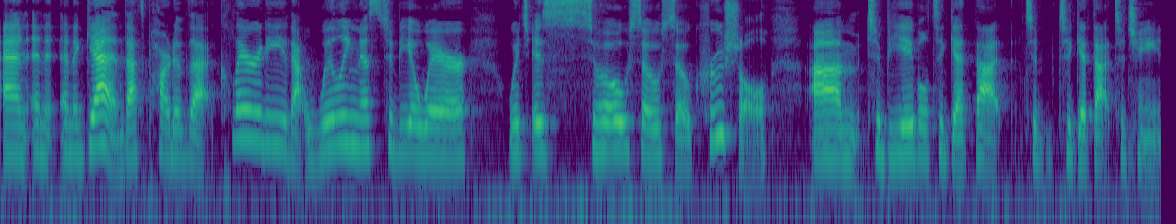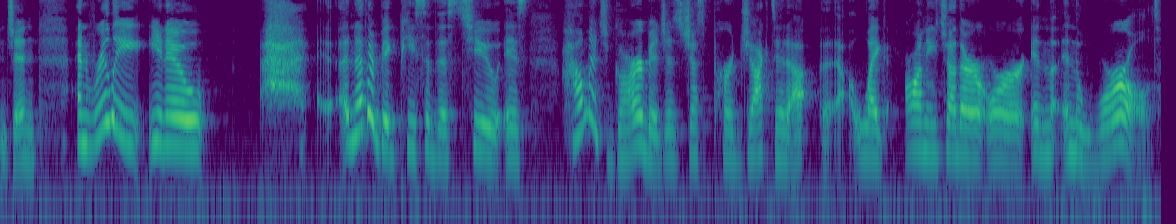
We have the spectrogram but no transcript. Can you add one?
And and and again, that's part of that clarity, that willingness to be aware, which is so so so crucial um, to be able to get that to to get that to change. And and really, you know, another big piece of this too is how much garbage is just projected up like on each other or in the in the world.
